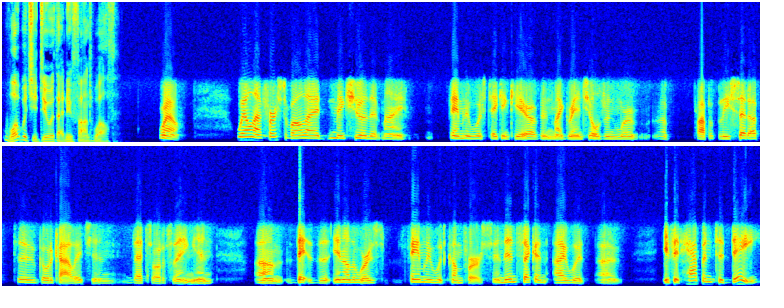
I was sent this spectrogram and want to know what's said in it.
What would you do with that newfound wealth? Well, well, uh, first of all, I'd make sure that my family was taken care of and my grandchildren were uh, properly set up to go to college and that sort of thing. And um, the, the, in other words, family would come first, and then second, I would, uh, if it happened today,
